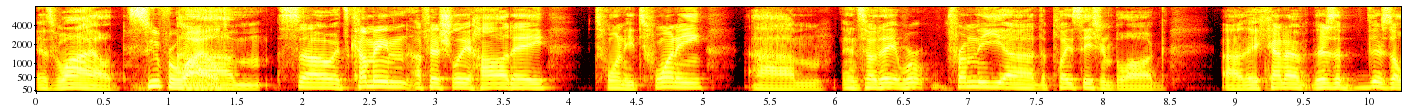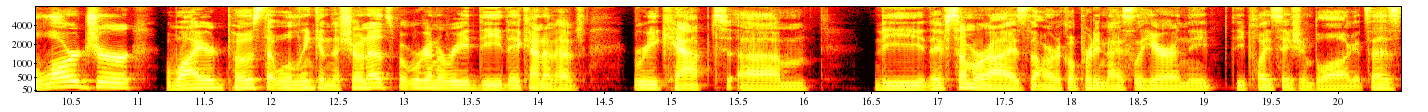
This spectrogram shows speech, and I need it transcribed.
It's wild. Super wild. Um, so it's coming officially holiday 2020. Um, and so they were from the uh, the PlayStation blog. Uh, they kind of there's a there's a larger wired post that we'll link in the show notes, but we're gonna read the they kind of have recapped um, the they've summarized the article pretty nicely here in the the PlayStation blog. It says.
